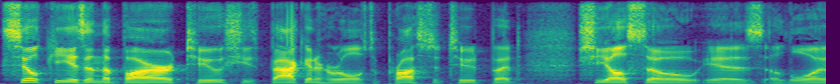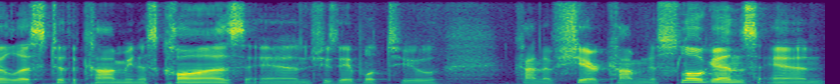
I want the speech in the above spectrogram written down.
Silky is in the bar too. She's back in her role as a prostitute, but she also is a loyalist to the communist cause, and she's able to kind of share communist slogans and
